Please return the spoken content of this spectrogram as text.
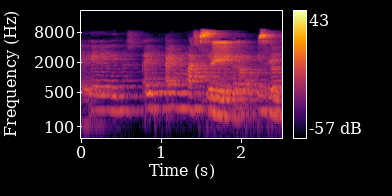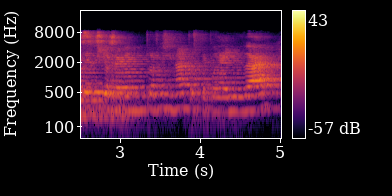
eh, no sé, hay, hay más que Sí, Entonces sí, yo creo que un profesional pues, te puede ayudar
